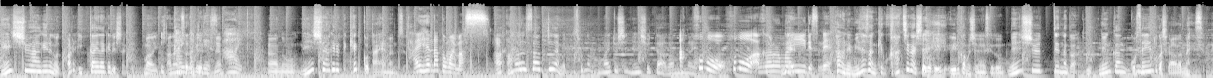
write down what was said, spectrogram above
年収上げるのってあれ1回だけでしたっけ？まあアナウンサーだけですね。はいあの年収上げるって結構大変なんですよ。大変だと思います。あアナウンサー時代もそんな毎年年収って上がらない。ほぼほぼ上がらないですね。ね多分ね皆さん結構勘違いしてることいるかもしれないですけど 年収ってなんか年間五千円とかしか上がらないですよね。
